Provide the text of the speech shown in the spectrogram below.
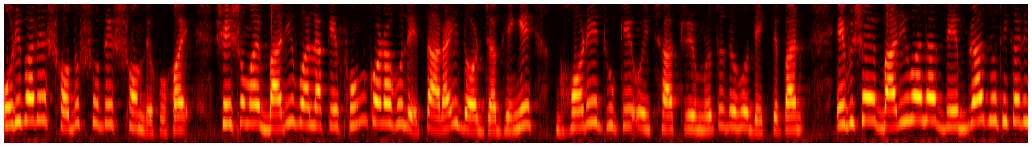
পরিবারের সদস্যদের সন্দেহ হয়। সেই সময় বাড়িওয়ালাকে ফোন করা হলে তারাই দরজা ভেঙে ঘরে ঢুকে ওই ছাত্রীর মৃতদেহ দেখতে পান। এ বিষয়ে বাড়িওয়ালা দেবরাজ অধিকারী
